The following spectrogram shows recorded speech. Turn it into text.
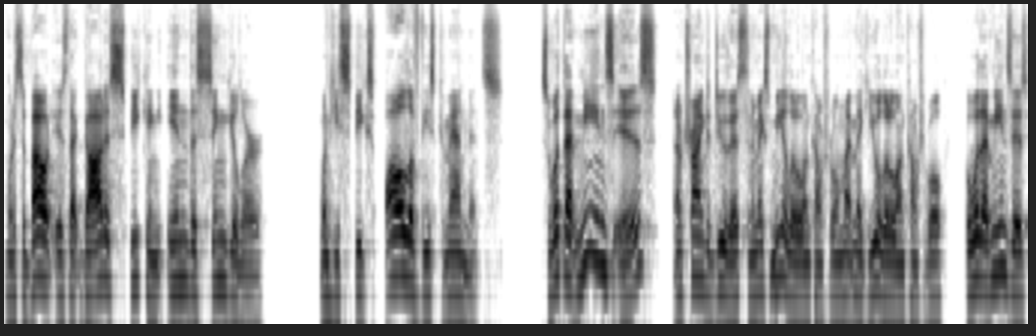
What it's about is that God is speaking in the singular when he speaks all of these commandments. So, what that means is, and I'm trying to do this, and it makes me a little uncomfortable, might make you a little uncomfortable, but what that means is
